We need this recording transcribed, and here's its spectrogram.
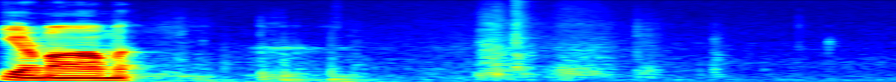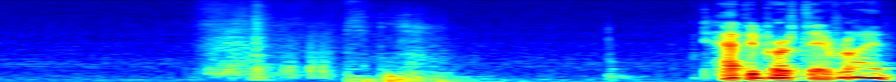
your mom. Happy birthday, Ryan.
